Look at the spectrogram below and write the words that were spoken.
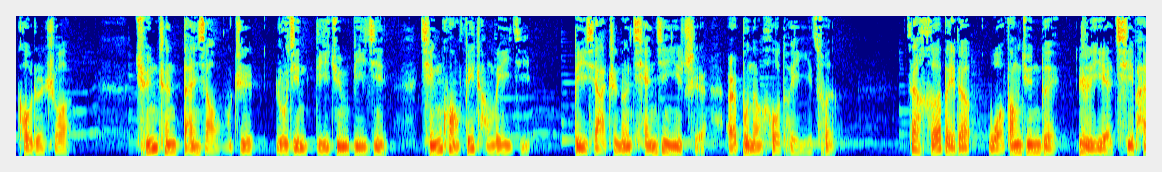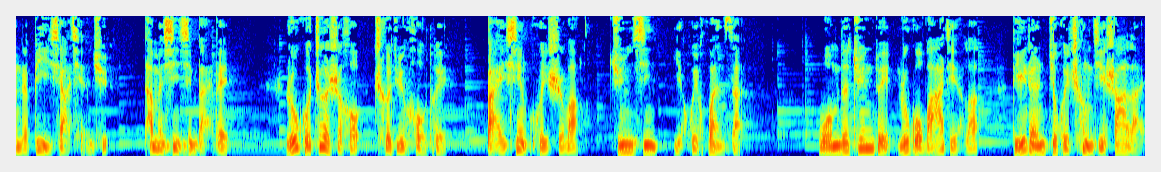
寇准说：“群臣胆小无知，如今敌军逼近，情况非常危急，陛下只能前进一尺，而不能后退一寸。在河北的我方军队。”日夜期盼着陛下前去，他们信心百倍。如果这时候撤军后退，百姓会失望，军心也会涣散。我们的军队如果瓦解了，敌人就会趁机杀来，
